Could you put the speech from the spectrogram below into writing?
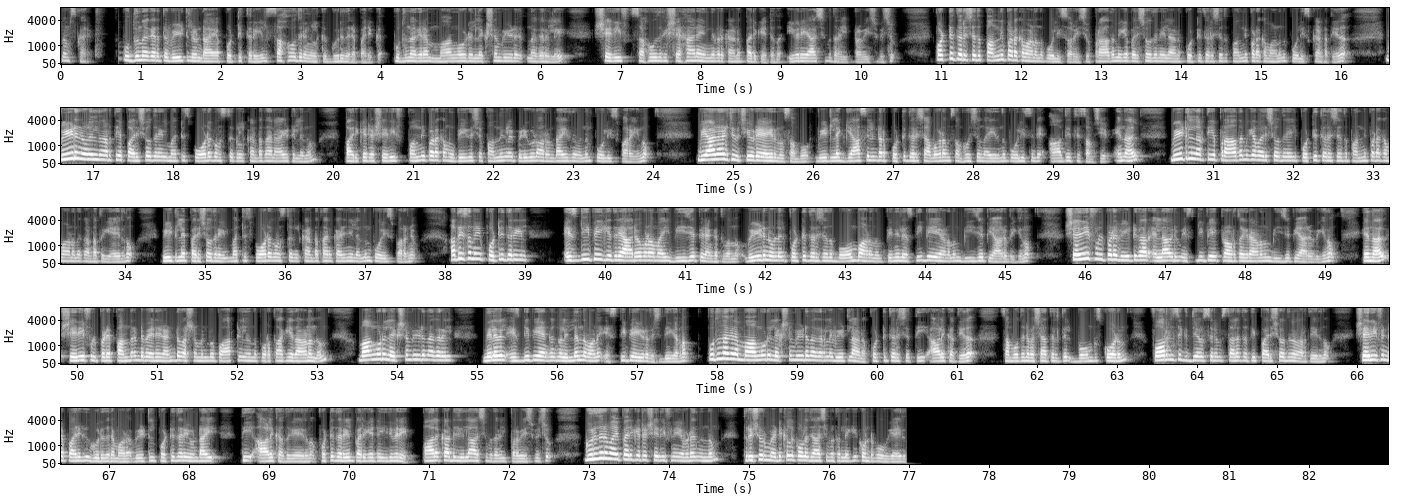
നമസ്കാരം. പുതുനഗരത്ത് വീട്ടിലുണ്ടായ പൊട്ടിത്തെറിയിൽ സഹോദരങ്ങൾക്ക് ഗുരുതര പരിക്ക്. പുതുനഗരം മാങ്ങോട് ലക്ഷം വീട് നഗറിലെ ഷെരീഫ് സഹോദരി ഷെഹാന എന്നിവർക്കാണ് പരിക്കേറ്റത്. ഇവരെ ആശുപത്രിയിൽ പ്രവേശിപ്പിച്ചു. പൊട്ടിത്തെറിച്ചത് പന്നിപ്പടക്കമാണെന്ന് പോലീസ് അറിയിച്ചു. പ്രാഥമിക പരിശോധനയിലാണ് പൊട്ടിത്തെറിച്ചത് പന്നിപ്പടക്കമാണെന്ന് പോലീസ് കണ്ടെത്തിയത്. വീടിനുള്ളിൽ നടത്തിയ പരിശോധനയിൽ മറ്റ് സ്ഫോടക വസ്തുക്കൾ കണ്ടെത്താനായിട്ടില്ലെന്നും പരിക്കേറ്റ ഷെരീഫ് പന്നിപ്പടക്കം ഉപയോഗിച്ച് പന്നികളെ പിടികൂടാറുണ്ടായിരുന്നുവെന്നും പോലീസ് പറയുന്നു. വ്യാഴാഴ്ച ഉച്ചയോടെയായിരുന്നു സംഭവം. വീട്ടിലെ ഗ്യാസ് സിലിണ്ടർ പൊട്ടിത്തെറിച്ച് അപകടം സംഭവിച്ചെന്നായിരുന്നു പോലീസിന്റെ ആദ്യത്തെ സംശയം. എന്നാൽ വീട്ടിൽ നടത്തിയ പ്രാഥമിക പരിശോധനയിൽ പൊട്ടിത്തെറിച്ചത് പന്നിപ്പടക്കമാണെന്ന് കണ്ടെത്തുകയായിരുന്നു. വീട്ടിലെ പരിശോധനയിൽ മറ്റു സ്ഫോടക വസ്തുക്കൾ കണ്ടെത്താൻ കഴിഞ്ഞില്ലെന്നും പോലീസ് പറഞ്ഞു. അതേസമയം പൊട്ടിത്തെറിയിൽ എസ് ഡി പി ഐക്കെതിരെ ആരോപണമായി ബി ജെ പി രംഗത്ത് വന്നു. വീടിനുള്ളിൽ പൊട്ടിത്തെറിച്ചത് ബോംബാണെന്നും പിന്നിൽ എസ് ഡി പി ഐ ആണെന്നും ബി ജെ പി ആരോപിക്കുന്നു. ഷെരീഫ് ഉൾപ്പെടെ വീട്ടുകാർ എല്ലാവരും എസ് ഡി പി ഐ പ്രവർത്തകരാണെന്നും ബി ജെ പി ആരോപിക്കുന്നു. എന്നാൽ ഷെരീഫ് ഉൾപ്പെടെ പന്ത്രണ്ട് പേരെ രണ്ട് വർഷം മുൻപ് പാർട്ടിയിൽ നിന്ന് പുറത്താക്കിയതാണെന്നും മാങ്ങോട് ലക്ഷം വീട് നഗറിൽ നിലവിൽ എസ് ഡി പി അംഗങ്ങൾ ഇല്ലെന്നുമാണ് എസ് ഡി പി ഐയുടെ വിശദീകരണം. പുതുനഗരം മാങ്ങോട് ലക്ഷം വീട് നഗറിലെ വീട്ടിലാണ് പൊട്ടിത്തെറിച്ച് തീ ആളിക്കത്തിയത്. സംഭവത്തിന്റെ പശ്ചാത്തലത്തിൽ ബോംബ് സ്ക്വാഡും ഫോറൻസിക് ഉദ്യോഗസ്ഥരും സ്ഥലത്തെത്തി പരിശോധന നടത്തിയിരുന്നു. ഷെരീഫിന്റെ പരിക്ക് ഗുരുതരമാണ്. വീട്ടിൽ പൊട്ടിത്തെറിയുണ്ടായി തീ ആളിക്കത്തുകയായിരുന്നു. പൊട്ടിത്തെറിയിൽ പരിക്കേറ്റ ഇരുവരെയും പാലക്കാട് ജില്ലാ ആശുപത്രിയിൽ പ്രവേശിപ്പിച്ചു. ഗുരുതരമായി പരിക്കേറ്റ ഷെരീഫിനെ എവിടെ നിന്നും തൃശൂർ മെഡിക്കൽ കോളേജ് ആശുപത്രിയിലേക്ക് കൊണ്ടുപോവുകയായിരുന്നു.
